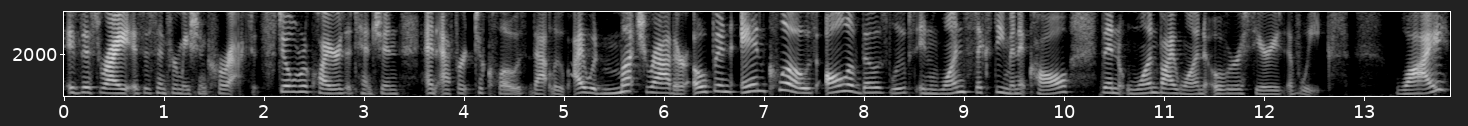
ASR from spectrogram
is this right? Is this information correct? It still requires attention and effort to close that loop. I would much rather open and close all of those loops in one 60 minute call than one by one over a series of weeks. Why?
